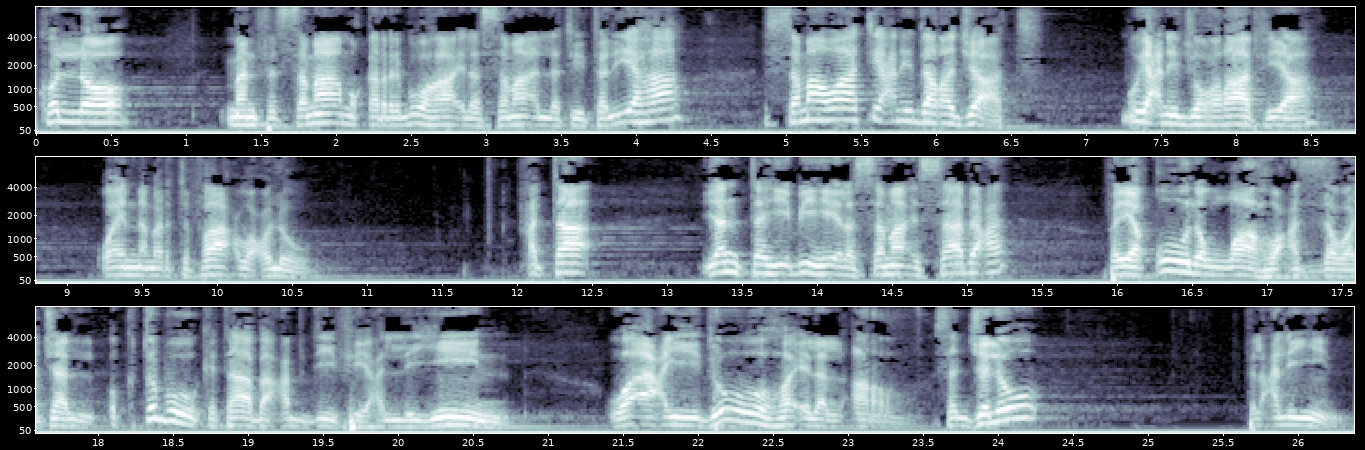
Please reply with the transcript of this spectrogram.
كل من في السماء مقربوها إلى السماء التي تليها. السماوات يعني درجات مو يعني جغرافيا وإنما ارتفاع وعلو. حتى ينتهي به إلى السماء السابعة فيقول الله عز وجل اكتبوا كتاب عبدي في عليين وأعيدوه إلى الأرض. سجلوا في العليين.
